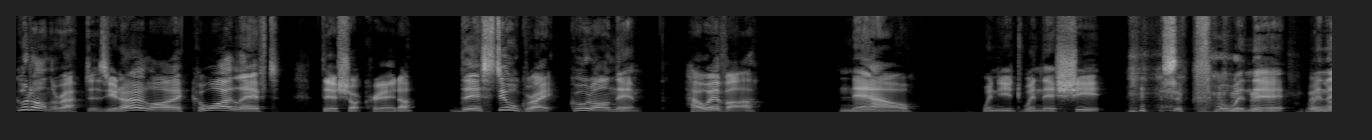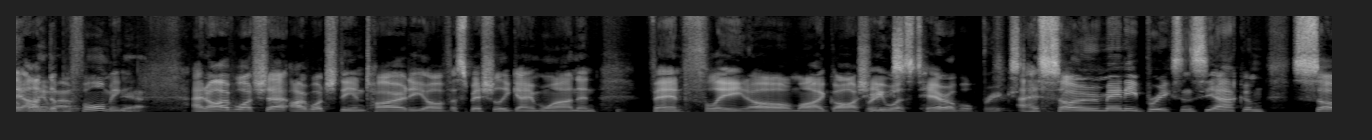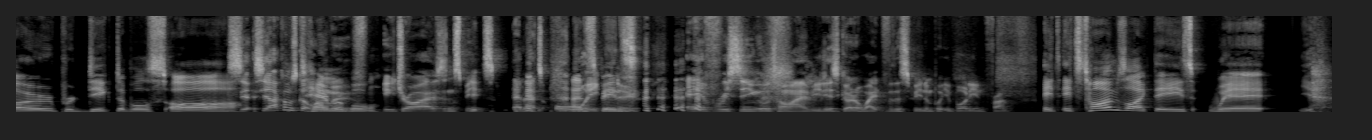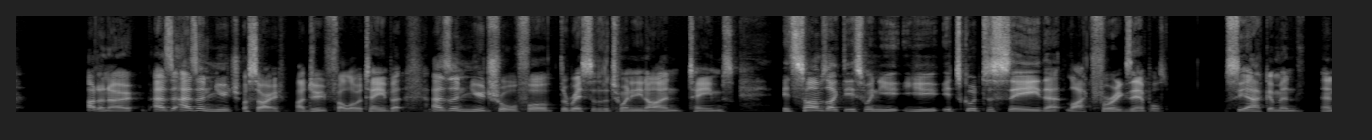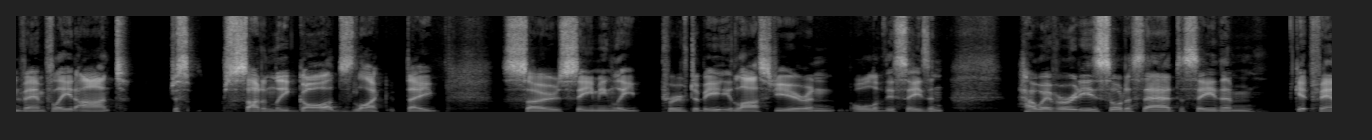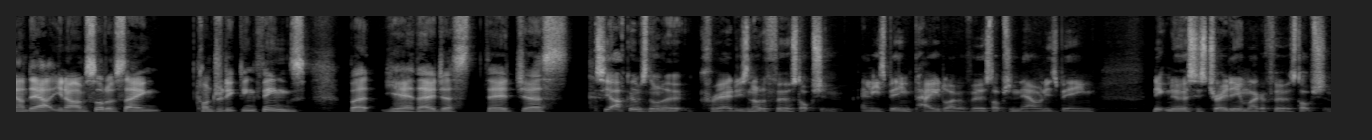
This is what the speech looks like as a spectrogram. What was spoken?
good on the Raptors, you know, like Kawhi left, their shot creator. They're still great. Good on them. However, now when you when they're shit or when they're when, When they're playing well. underperforming, Yeah. and I've watched that. I watched the entirety of, especially game one, and VanVleet. Oh my gosh, he was terrible. Bricks. Uh, so many bricks and Siakam, so predictable. Oh, Si- Siakam's got one move. He drives and spins, and that's all and he spins. can do. Every single time, you just got to wait for the spin and put your body in front. it, it's times like these where I don't know as as a neutral. Oh, sorry, I do follow a team, but as a neutral for the rest of the twenty nine teams, it's times like this when you you it's good to see that like for example, Siakam and and VanVleet aren't just suddenly gods like they so seemingly proved to be last year and all of this season. However, it is sort of sad to see them get found out. You know, I'm sort of saying contradicting things, but yeah, they're just they're just Siakam's not a creator. He's not a first option, and he's being paid like a first option now, and he's being Nick Nurse is treating him like a first option.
